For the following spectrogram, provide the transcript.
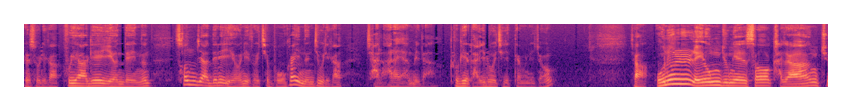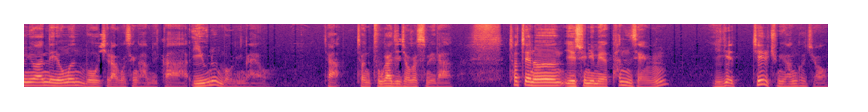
네. 그래서 우리가 구약에 예언되어 있는 선지자들의 예언이 도대체 뭐가 있는지 우리가 잘 알아야 합니다. 그게 다 이루어지기 때문이죠. 자, 오늘 내용 중에서 가장 중요한 내용은 무엇이라고 생각합니까? 이유는 뭔가요? 자, 전 두 가지 적었습니다. 첫째는 예수님의 탄생. 이게 제일 중요한 거죠.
